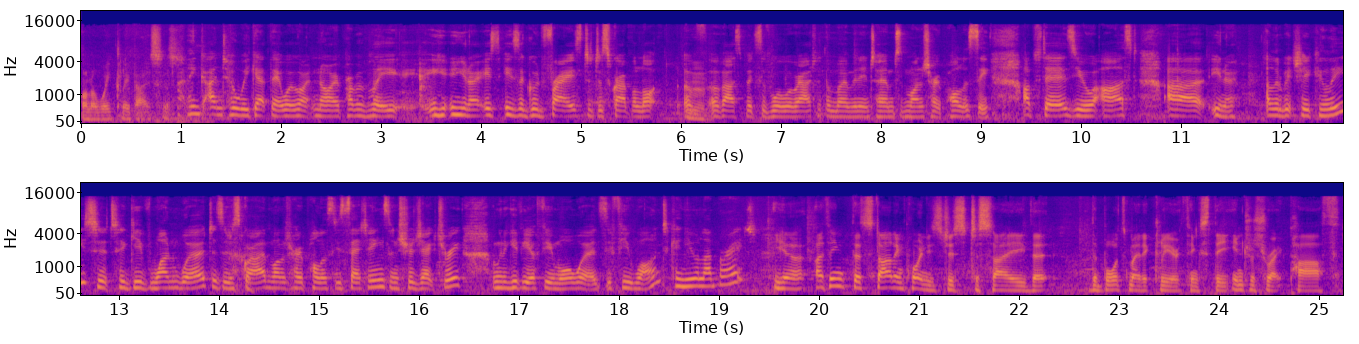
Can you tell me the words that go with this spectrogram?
on a weekly basis. I think until we get there, we won't know. Probably, you know, is, is a good phrase to describe a lot of, mm. of, aspects of where we're at at the moment in terms of monetary policy. Upstairs, you were asked, uh, you know, a little bit cheekily to, to give one word to describe monetary policy settings and trajectory. I'm going to give you a few more words if you want. Can you elaborate? Yeah, I think the starting point is just to say that the board's made it clear it thinks the interest rate path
